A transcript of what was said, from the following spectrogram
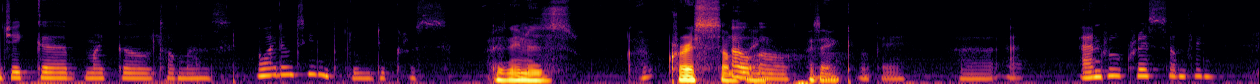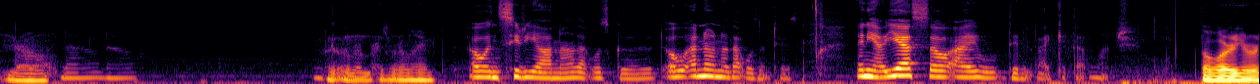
Jacob, Michael, Thomas. Oh, I don't see him. Ludacris. His name is Chris something, oh, oh. I think. okay. Uh, A- Andrew Chris something? No, No, no. I don't remember his real name. Oh, and Syriana, that was good. Oh, uh, no, no, that wasn't his. Anyhow, yes, so I w- didn't like it that much. But what are your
